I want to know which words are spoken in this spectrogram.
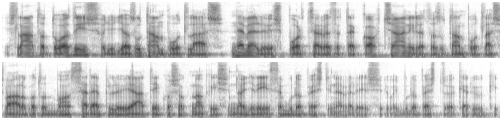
És látható az is, hogy ugye az utánpótlás nevelő sportszervezetek kapcsán, illetve az utánpótlás válogatottban szereplő játékosoknak is nagy része budapesti nevelésű, vagy Budapestről kerül ki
